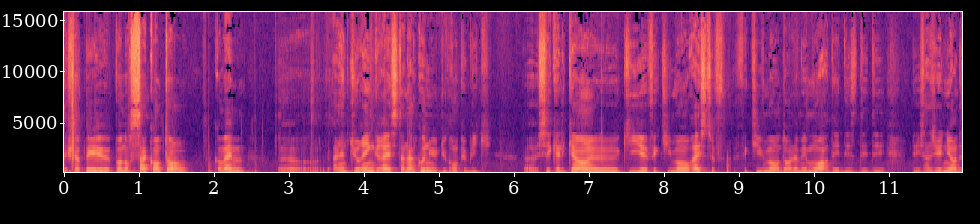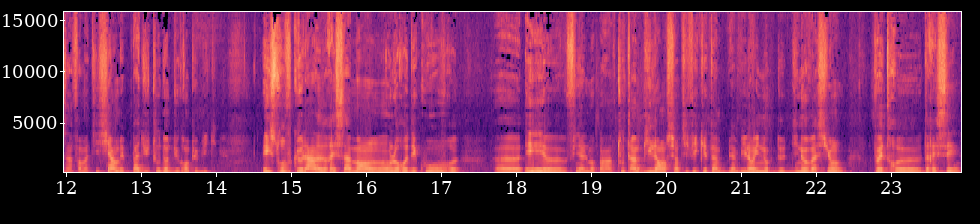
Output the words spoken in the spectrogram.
échappé, pendant 50 ans, quand même, Alan Turing reste un inconnu du grand public. Euh, c'est quelqu'un euh, qui effectivement reste effectivement dans la mémoire des, des, des, des, ingénieurs, des informaticiens, mais pas du tout dans du grand public. Et il se trouve que là, récemment, on le redécouvre euh, et finalement, tout un bilan scientifique est un, un bilan d'innovation peut être dressé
